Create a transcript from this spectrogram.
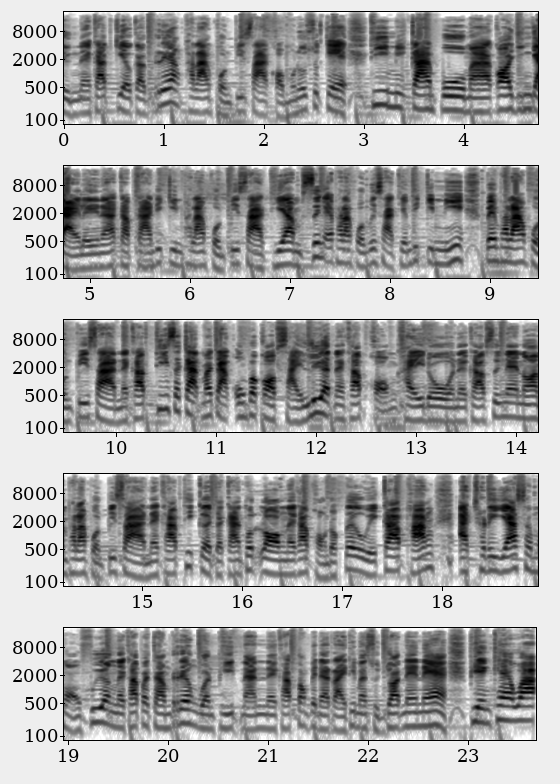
ถึงนะครับเกี่ยวกับเรื่องพลังผลปีศาจของโมโนสุเกะที่มีการปูมาก็ยิ่งใหญ่เลยนะกับการที่กินพลังผลปีศาจเทียม ซึ่งไอพลังผลปีศาจเทียมที่กินนี้เป็นพลังผลปีศาจนะครับที่สกัดมาจากองค์ประกอบสายเลือดนะครับของไคโดนะครับซึ่งแน่นอนพลังผลปีศาจนะครับที่เกิดจากการทดลองนะครับของดรเวก้าพังอัจฉริยะสมองเฟื่องนะครับประจำเรื่องวันพีชนั้นนะครับต้องเป็นอะไรที่มันสุดยอดแน่ๆ เพียงแค่ว่า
